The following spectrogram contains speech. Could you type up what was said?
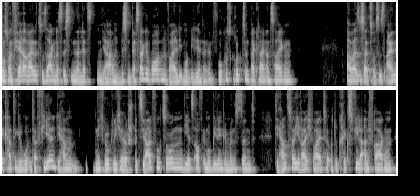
muss man fairerweise zu sagen, das ist in den letzten Jahren ein bisschen besser geworden, weil die Immobilien da in den Fokus gerückt sind bei Kleinanzeigen. Aber es ist halt so, es ist eine Kategorie unter vielen. Die haben nicht wirkliche Spezialfunktionen, die jetzt auf Immobilien gemünzt sind. Die haben zwar die Reichweite und du kriegst viele Anfragen,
